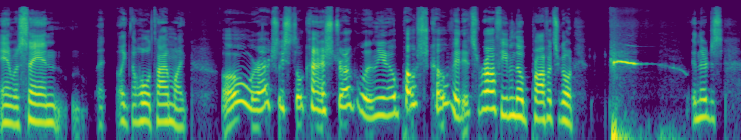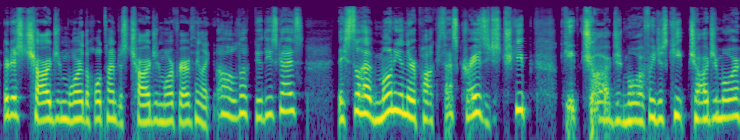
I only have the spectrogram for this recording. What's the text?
and was saying like the whole time like oh we're actually still kind of struggling you know post covid it's rough even though profits are going and they're just they're just charging more the whole time just charging more for everything like oh look dude these guys they still have money in their pockets. That's crazy. Just keep keep charging more. If we just keep charging more,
